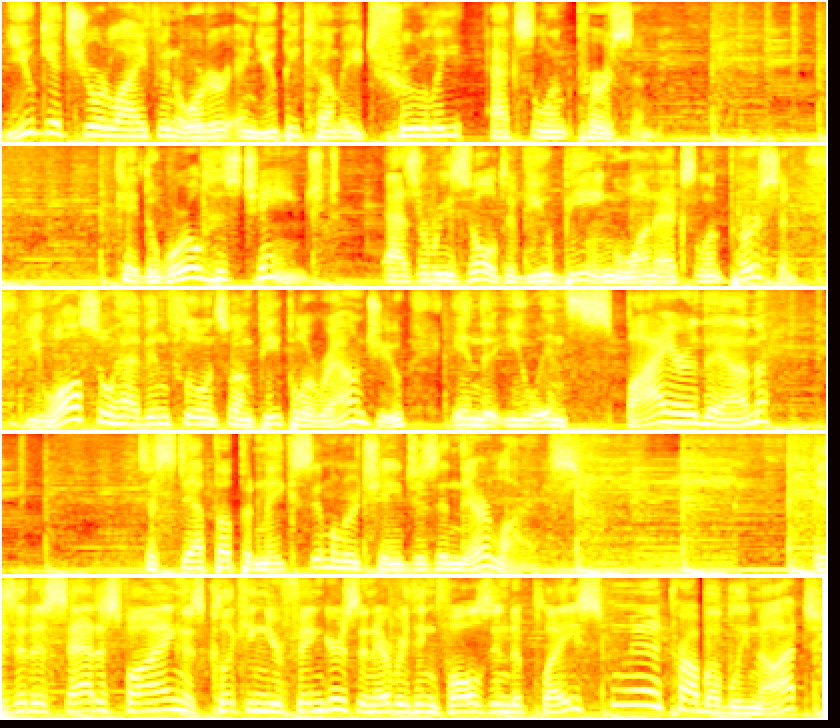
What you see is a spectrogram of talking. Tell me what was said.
you get your life in order and you become a truly excellent person. Okay, the world has changed as a result of you being one excellent person. You also have influence on people around you in that you inspire them to step up and make similar changes in their lives. Is it as satisfying as clicking your fingers and everything falls into place? Eh, probably not.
